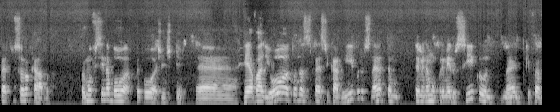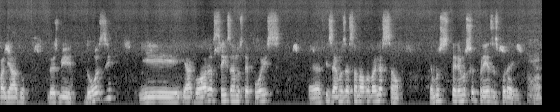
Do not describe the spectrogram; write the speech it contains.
perto de Sorocaba. Foi uma oficina boa, foi boa. A gente é, reavaliou todas as espécies de carnívoros, né? Tam, terminamos o primeiro ciclo, né, que foi avaliado em 2012, e, e agora, seis anos depois, é, fizemos essa nova avaliação. Temos, teremos surpresas por aí. Né?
